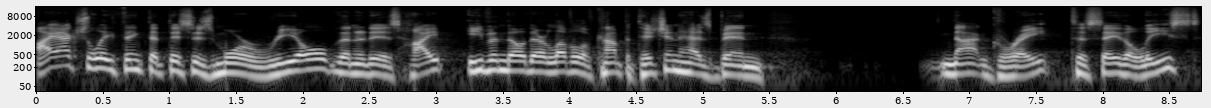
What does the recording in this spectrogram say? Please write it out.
I actually think that this is more real than it is hype, even though their level of competition has been not great to say the least.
